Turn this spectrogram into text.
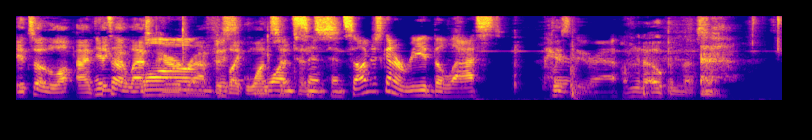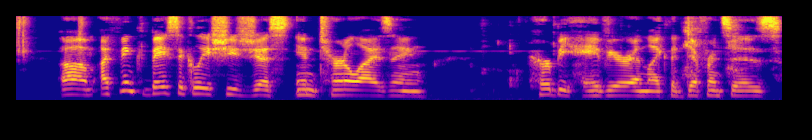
It's a long I think it's a that last long, paragraph is like one, sentence. So I'm just gonna read the last Please do. paragraph. I'm gonna open this. Um, I think basically she's just internalizing her behavior and like the differences.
